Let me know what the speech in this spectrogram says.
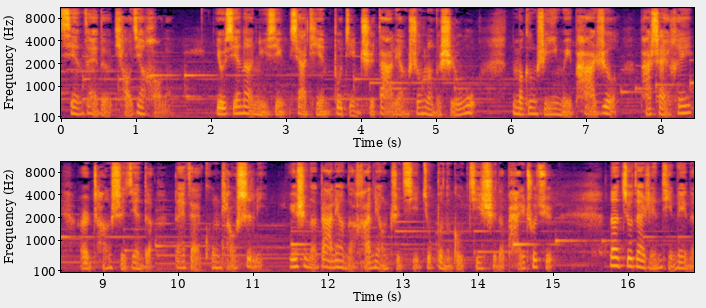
现在的条件好了，有些呢女性夏天不仅吃大量生冷的食物，那么更是因为怕热、怕晒黑而长时间的待在空调室里。于是呢，大量的寒凉之气就不能够及时的排出去，那就在人体内呢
